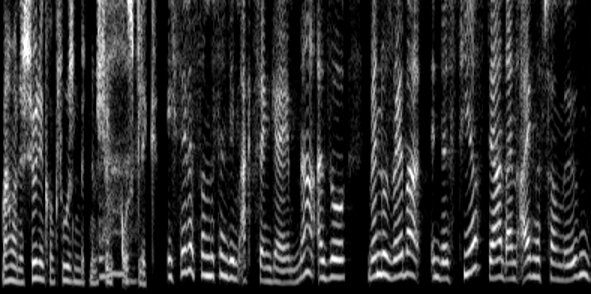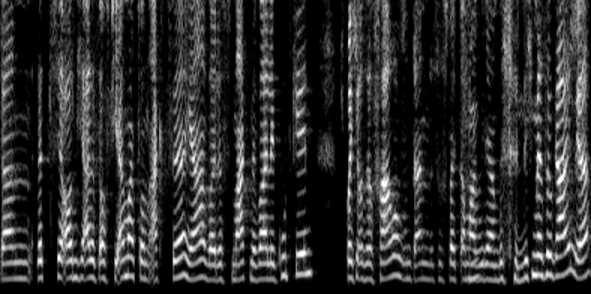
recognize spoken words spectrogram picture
Machen wir eine schöne Conclusion mit einem schönen ja, Ausblick. Ich sehe das so ein bisschen wie im Aktiengame. Ne? Also wenn du selber investierst, ja, dein eigenes Vermögen, dann setzt ja auch nicht alles auf die Amazon-Aktie, ja, weil das mag eine Weile gut gehen. Spreche aus Erfahrung und dann ist es vielleicht auch mal hm. wieder ein bisschen nicht mehr so geil, ja.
